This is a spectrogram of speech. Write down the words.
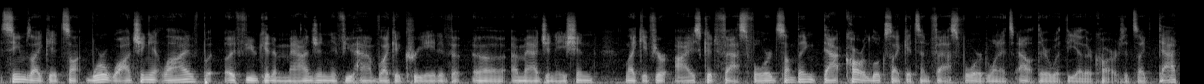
seems like it's we're watching it live but if you could imagine if you have like a creative uh, imagination like if your eyes could fast forward something that car looks like it's in fast forward when it's out there with the other cars. It's like that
